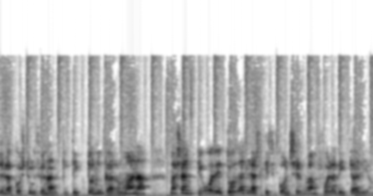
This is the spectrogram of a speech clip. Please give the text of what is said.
Es la construcción arquitectónica romana más antigua de todas las que se conservan fuera de Italia.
